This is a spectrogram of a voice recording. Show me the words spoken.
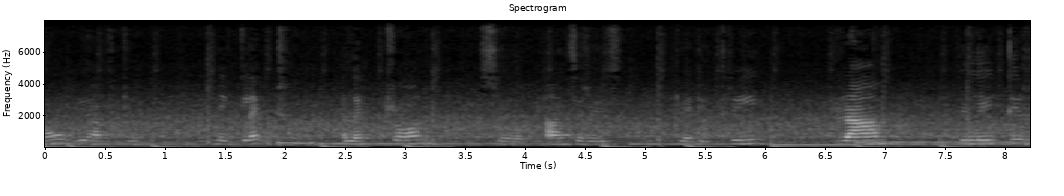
know we have to neglect electron So answer is 23. RAM relative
